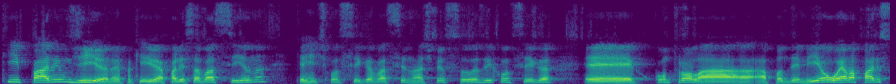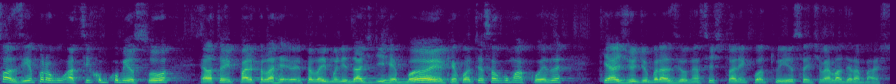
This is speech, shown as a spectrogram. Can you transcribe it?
que pare um dia, né, para que apareça a vacina que a gente consiga vacinar as pessoas e consiga é, controlar a, a, pandemia, ou ela pare sozinha, algum, assim como começou ela também pare pela, pela imunidade de rebanho, que aconteça alguma coisa que ajude o Brasil nessa história. Enquanto isso, a gente vai ladeira abaixo.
